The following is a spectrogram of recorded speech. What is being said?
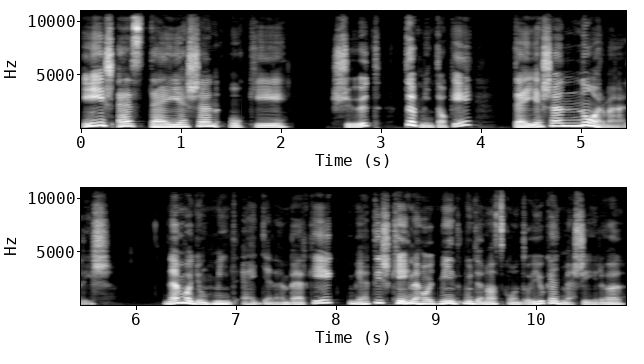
És ez teljesen oké. Okay. Sőt, több mint oké, okay, teljesen normális. Nem vagyunk mind egyen emberkék, miért is kéne, hogy mind ugyanazt gondoljuk egy meséről?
